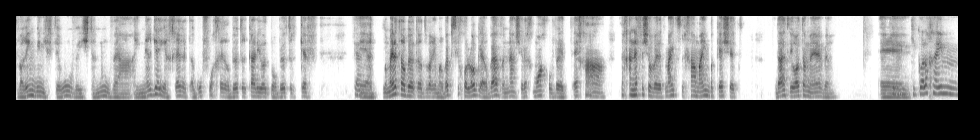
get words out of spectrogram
דברים בי נפתרו והשתנו, והאנרגיה היא אחרת, הגוף הוא אחר, הרבה יותר קל להיות בו, הרבה יותר כיף. כן. אה, את לומדת הרבה יותר דברים, הרבה פסיכולוגיה, הרבה הבנה של איך מוח עובד, איך, ה, איך הנפש עובדת, מה היא צריכה, מה היא מבקשת. לדעת לראות אותה מעבר. כי, אה, כי כל החיים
